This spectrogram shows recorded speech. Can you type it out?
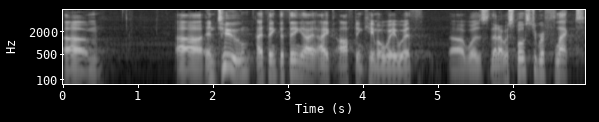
Um, uh, and two, I think the thing I, I often came away with uh, was that I was supposed to reflect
